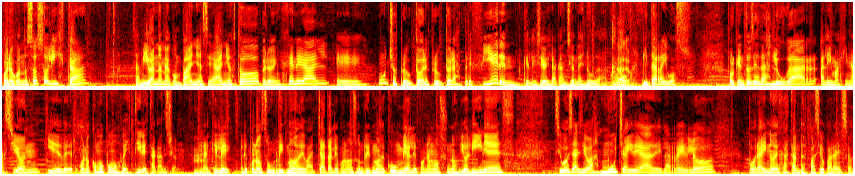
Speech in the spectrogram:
Bueno, cuando sos solista, sea, mi banda me acompaña hace años todo, pero en general eh, muchos productores, productoras prefieren que les lleves la canción desnuda, como Claro. guitarra y voz. Porque entonces das lugar a la imaginación y de ver, bueno, cómo podemos vestir esta canción. Hmm. O sea, que le, le ponemos un ritmo de bachata, le ponemos un ritmo de cumbia, le ponemos unos violines. Si vos ya llevas mucha idea del arreglo, por ahí no dejas tanto espacio para eso.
